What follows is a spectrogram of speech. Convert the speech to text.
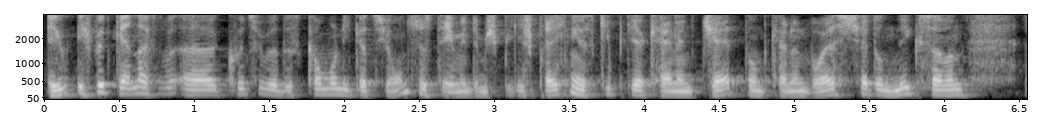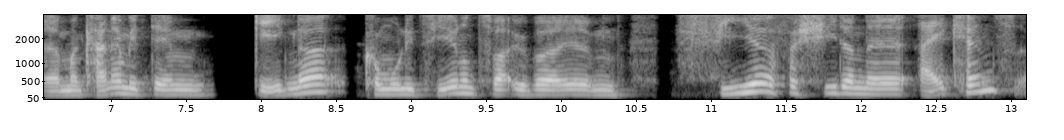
Ich, ich würde gerne noch äh, kurz über das Kommunikationssystem in dem Spiel sprechen. Es gibt ja keinen Chat und keinen Voice-Chat und nichts, sondern äh, man kann ja mit dem Gegner kommunizieren und zwar über ähm, vier verschiedene Icons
